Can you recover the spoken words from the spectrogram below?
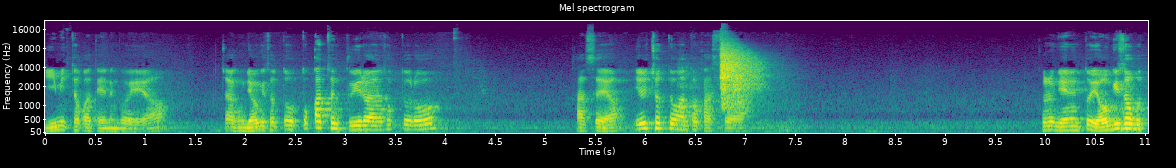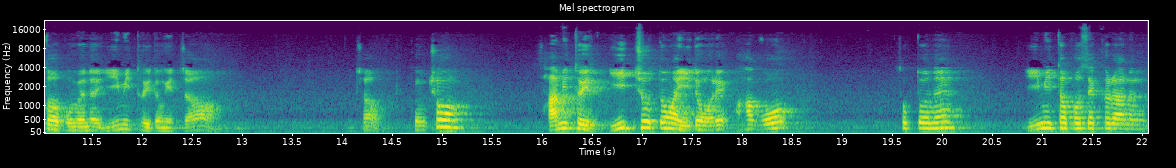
2m가 되는 거예요. 자, 그럼 여기서 또 똑같은 v라는 속도로 갔어요. 1초 동안 또 갔어요. 그럼 얘는 또 여기서부터 보면은 2m 이동했죠. 그렇죠? 그럼 총 4m, 2초 동안 이동을 해- 하고 속도는 2m per sec라는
